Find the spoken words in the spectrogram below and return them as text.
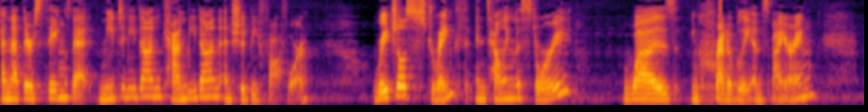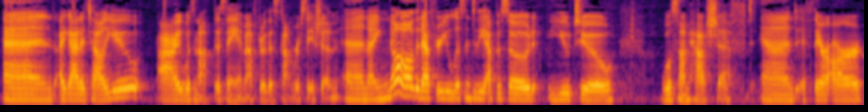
and that there's things that need to be done, can be done, and should be fought for. Rachel's strength in telling the story was incredibly inspiring. And I got to tell you, I was not the same after this conversation. And I know that after you listen to the episode, you too will somehow shift. And if there are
